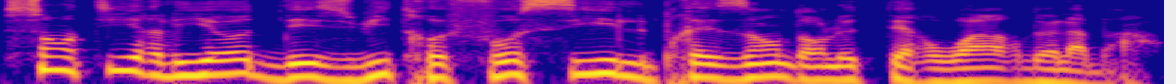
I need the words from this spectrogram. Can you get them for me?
sentir l'iode des huîtres fossiles présents dans le terroir de là-bas.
